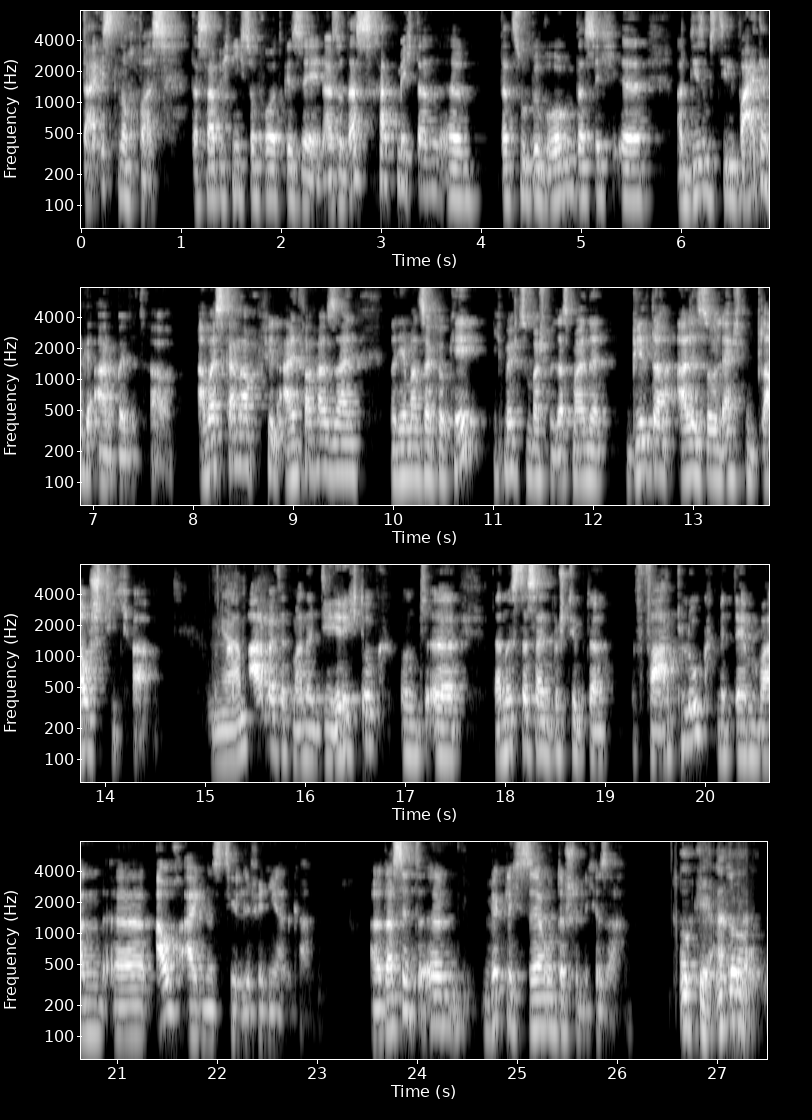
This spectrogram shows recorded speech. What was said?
da ist noch was. Das habe ich nicht sofort gesehen. Also das hat mich dann äh, dazu bewogen, dass ich äh, an diesem Stil weitergearbeitet habe. Aber es kann auch viel einfacher sein, wenn jemand sagt, okay, ich möchte zum Beispiel, dass meine Bilder alle so leichten Blaustich haben. Ja. Dann arbeitet man in die Richtung und äh, dann ist das ein bestimmter Farblook, mit dem man äh, auch eigenen Stil definieren kann. Also das sind äh, wirklich sehr unterschiedliche Sachen. Okay, also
